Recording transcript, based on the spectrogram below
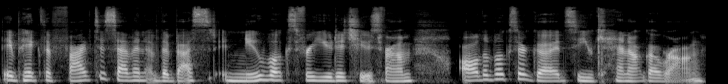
They pick the five to seven of the best new books for you to choose from. All the books are good, so you cannot go wrong.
